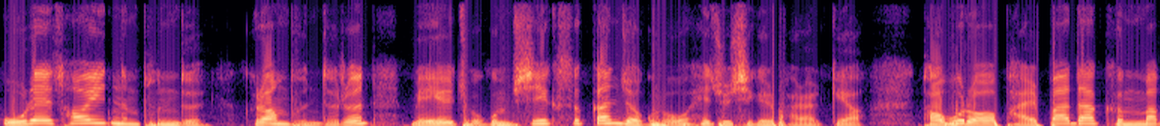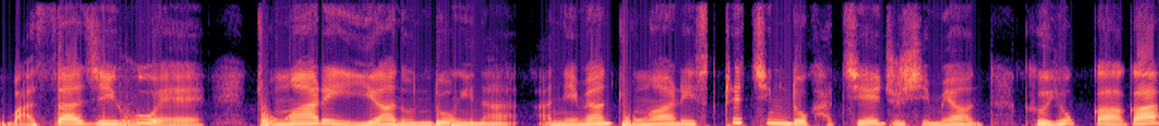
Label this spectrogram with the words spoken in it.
오래 서 있는 분들 그런 분들은 매일 조금씩 습관적으로 해주시길 바랄게요. 더불어 발바닥 근막 마사지 후에 종아리 이완 운동이나 아니면 종아리 스트레칭도 같이 해주시면 그 효과가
